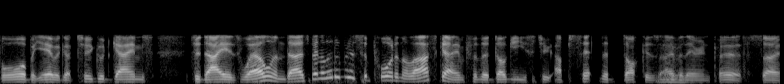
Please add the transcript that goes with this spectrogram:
four. But yeah, we've got two good games today as well, and uh, there's been a little bit of support in the last game for the Doggies to upset the Dockers over there in Perth. So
